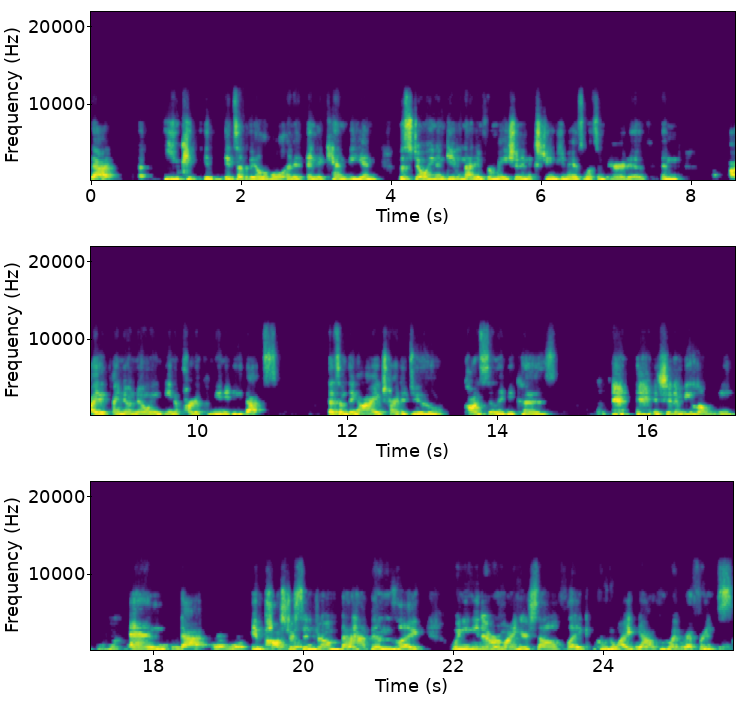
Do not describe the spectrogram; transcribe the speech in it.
that you can it, it's available and it and it can be and bestowing and giving that information and exchanging it is what's imperative and i i know knowing being a part of community that's that's something i try to do constantly because it shouldn't be lonely and that imposter syndrome that happens like when you need to remind yourself like who do i yeah who do i reference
